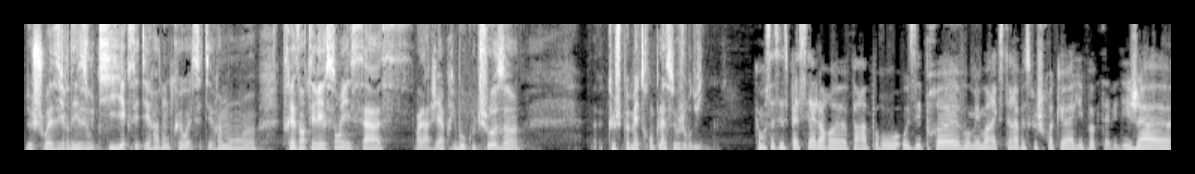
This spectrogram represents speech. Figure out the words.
de choisir des outils, etc. Donc ouais, c'était vraiment très intéressant et ça, voilà, j'ai appris beaucoup de choses que je peux mettre en place aujourd'hui. Comment ça s'est passé alors euh, par rapport aux, épreuves, aux mémoires, etc. Parce que je crois qu'à l'époque, tu avais déjà euh,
